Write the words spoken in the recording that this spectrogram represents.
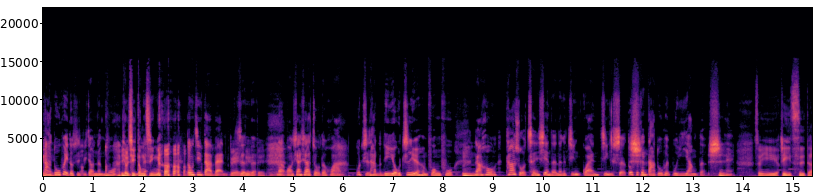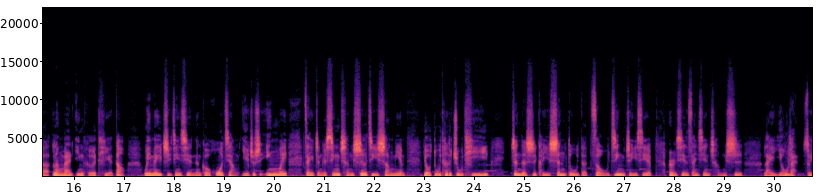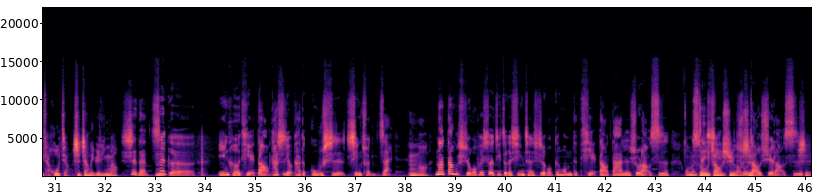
大都会都是比较冷漠，尤其东京、东京、大阪，对，真的。那往乡下走的话，不止它的旅游资源很丰富，嗯，然后它所呈现的那个景观景色都是跟大都会不一样的。是，所以这一次的浪漫银河铁道唯美只见线能够获奖，也就是因为在整个行程设计上面有独特的主题。真的是可以深度的走进这一些二线、三线城市来游览，所以才获奖，是这样的原因吗？是的，这个银河铁道它是有它的故事性存在。嗯，啊、哦，那当时我会设计这个行程，是我跟我们的铁道达人苏老师，我们在苏昭旭老师，苏昭旭老师是。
